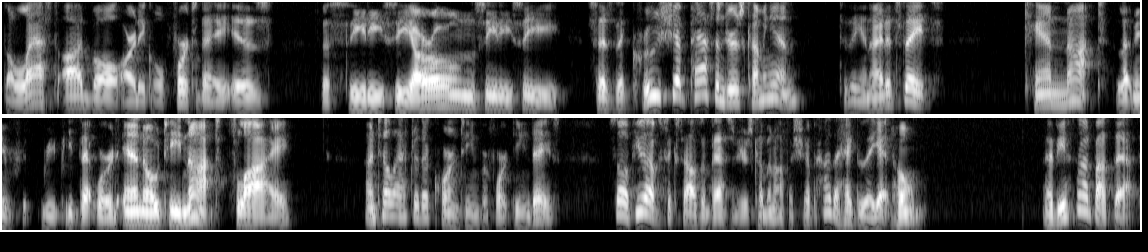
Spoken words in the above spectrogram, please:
the last oddball article for today is the CDC, our own CDC says that cruise ship passengers coming in to the United States cannot, let me repeat that word, NOT, not fly until after they're quarantined for 14 days. So if you have 6,000 passengers coming off a ship, how the heck do they get home? Have you thought about that?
